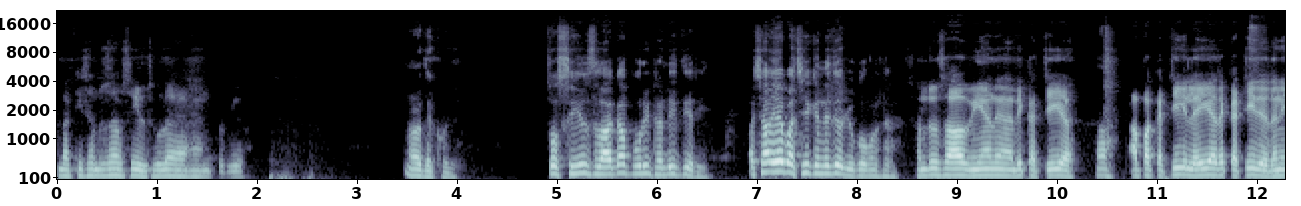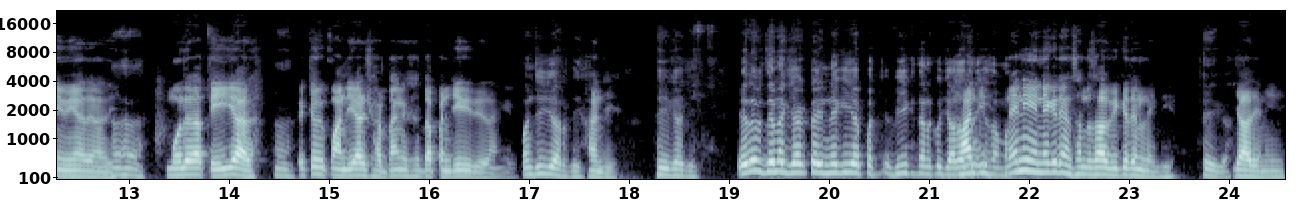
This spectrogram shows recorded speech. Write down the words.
ਬਾਕੀ ਸੰਧੂ ਸਾਹਿਬ ਸੀਲ ਸੂਲ ਹੈ ਪੂਰੀ ਆਹ ਦੇਖੋ ਜੀ। ਸੋ ਸੀਲ ਸਲਾਗਾ ਪੂਰੀ ਠੰਡੀ ਧੀਰੀ। ਅੱਛਾ ਇਹ ਬੱਚੀ ਕਿੰਨੇ ਦੀ ਹੋ ਜੂ ਕੋਮਲ ਫਿਰ? ਸੰਧੂ ਸਾਹਿਬ 20 ਦਿਨਾਂ ਦੀ ਕੱਚੀ ਆ। ਹਾਂ। ਆਪਾਂ ਕੱਚੀ ਲਈ ਆ ਤੇ ਕੱਚੀ ਦੇ ਦੇਣੀ 20 ਦਿਨਾਂ ਦੀ। ਹਾਂ ਹਾਂ। ਮੁੱਲ ਦਾ 30000 ਹਾਂ। ਵਿੱਚੋਂ ਵੀ 5000 ਛੱਡ ਦਾਂਗੇ ਸਿੱਧਾ 25 ਦੀ ਦੇ ਦਾਂਗੇ। 5000 ਦੀ? ਹਾਂਜੀ। ਠੀਕ ਹੈ ਜੀ। ਇਹਦੇ ਵੀ ਦਿਨ ਐਗਜ਼ੈਕਟ ਇੰਨੇ ਕੀ ਆ? 20 ਦਿਨ ਕੋਈ ਜ਼ਿਆਦਾ ਹਾਂਜੀ। ਨਹੀਂ ਸਮਾਂ? ਨਹੀਂ ਨਹੀਂ ਇੰਨੇ ਕੁ ਦਿਨ ਸੰਧੂ ਸਾਹਿਬ 20 ਕੁ ਦਿਨ ਲੈਂਦੀ ਹੈ ਠੀਕ ਆ। ਜ਼ਿਆਦਾ ਨਹੀਂ ਜੀ।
